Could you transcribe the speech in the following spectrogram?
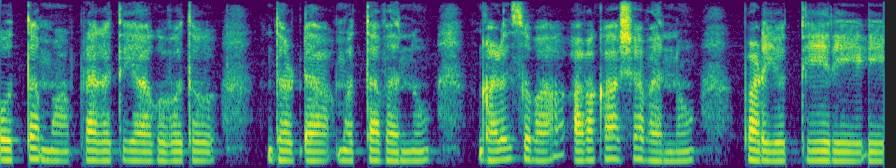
ಉತ್ತಮ ಪ್ರಗತಿಯಾಗುವುದು. ದೊಡ್ಡ ಮೊತ್ತವನ್ನು ಗಳಿಸುವ ಅವಕಾಶವನ್ನು ಪಡೆಯುತ್ತೀರಿ.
